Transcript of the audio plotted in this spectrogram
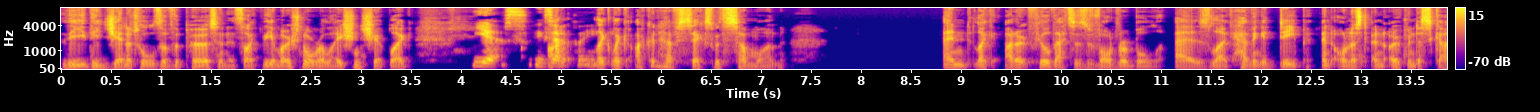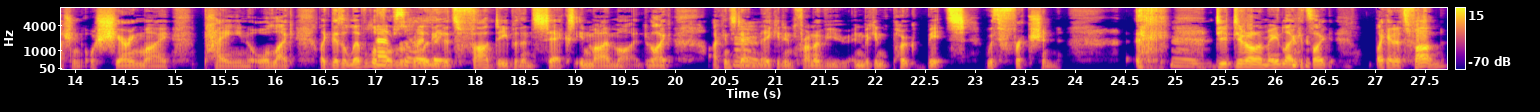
the the genitals of the person. It's like the emotional relationship. Like, Yes, I exactly. like like I could have sex with someone, and like I don't feel that's as vulnerable as like having a deep and honest and open discussion or sharing my pain or like like there's a level of vulnerability that's far deeper than sex in my mind. Like I can stand Mm. naked in front of you and we can poke bits with friction. Mm. do, do you know what I mean? Like it's like like and it's fun.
